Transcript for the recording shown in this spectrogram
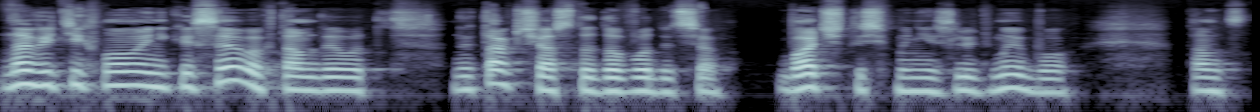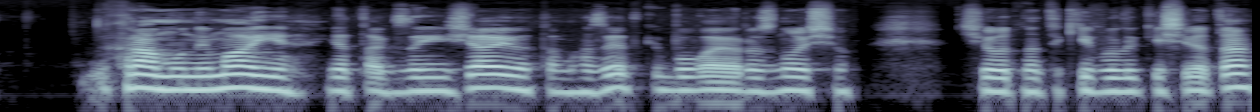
Навіть тих маленьких селах, там, де от не так часто доводиться бачитись мені з людьми, бо там храму немає, я так заїжджаю, там газетки буває, розносю, чи от на такі великі свята.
